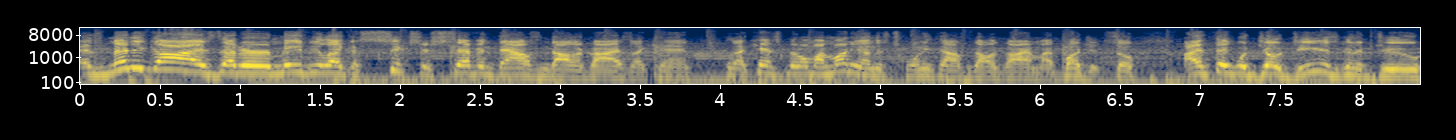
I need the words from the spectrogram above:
as many guys that are maybe like a six or seven thousand dollar guy as I can, because I can't spend all my money on this twenty thousand dollar guy in my budget. So I think what Joe D is gonna do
